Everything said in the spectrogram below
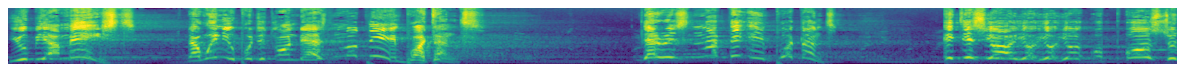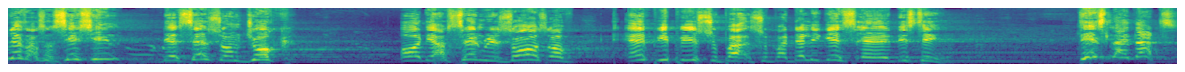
You'll be amazed that when you put it on, there's nothing important. There is nothing important. It is your, your, your, your students association, they send some joke, or they have sent results of NPP super, super delegates, uh, this thing. Things like that.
